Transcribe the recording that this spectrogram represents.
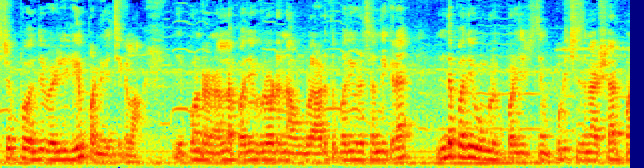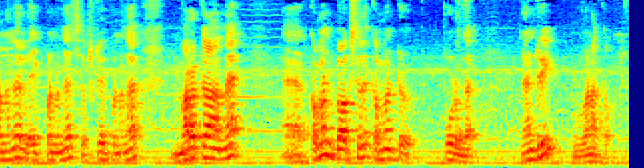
ஸ்டெப் வந்து வெளியிலையும் பண்ணி வச்சுக்கலாம். இது போன்ற நல்ல பதிவுகளோடு நான் உங்களை அடுத்த பதிவில் சந்திக்கிறேன். இந்த பதிவு உங்களுக்கு படிச்சு பிடிச்சதுன்னா ஷேர் பண்ணுங்கள் லைக் பண்ணுங்கள் சப்ஸ்கிரைப் பண்ணுங்கள் மறக்காமல் கமெண்ட் பாக்ஸில் கமெண்ட் போடுங்க. நன்றி வணக்கம்.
